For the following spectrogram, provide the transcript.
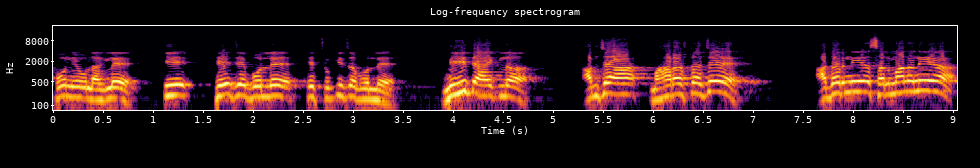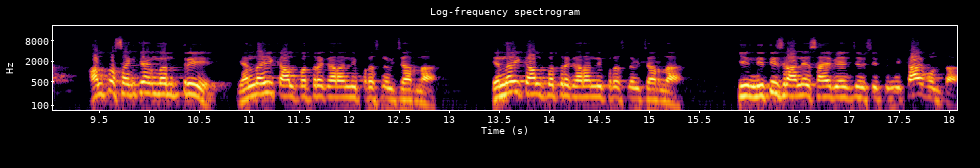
फोन येऊ लागले की हे जे बोलले हे चुकीचं बोलले. मीही ते ऐकलं. आमच्या महाराष्ट्राचे आदरणीय सन्माननीय अल्पसंख्याक मंत्री यांनाही काल पत्रकारांनी प्रश्न विचारला. यांनाही काल पत्रकारांनी प्रश्न विचारला की नितीश राणे साहेब यांच्याविषयी तुम्ही काय बोलता?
